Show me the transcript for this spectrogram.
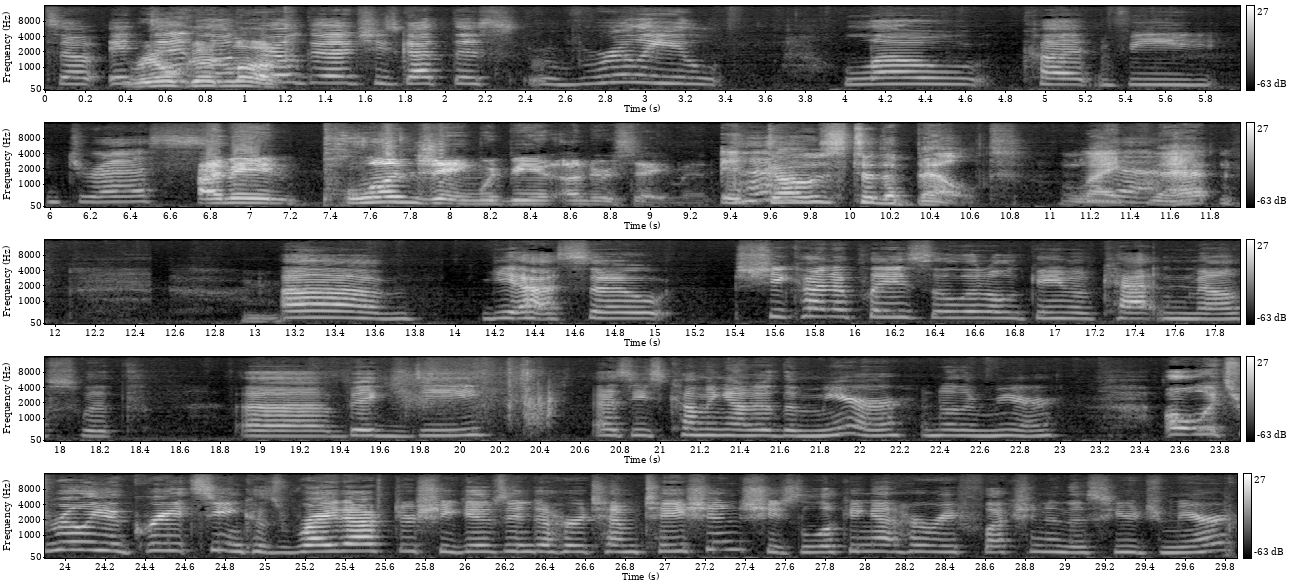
So it Real did good look, look. real good. She's got this really low cut V dress. I mean, plunging would be an understatement. It goes to the belt like Yeah. that. Um, yeah, so she kind of plays a little game of cat and mouse with uh, Big D as he's coming out of the mirror, another mirror. Oh, it's really a great scene because right after she gives into her temptation, she's looking at her reflection in this huge mirror,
